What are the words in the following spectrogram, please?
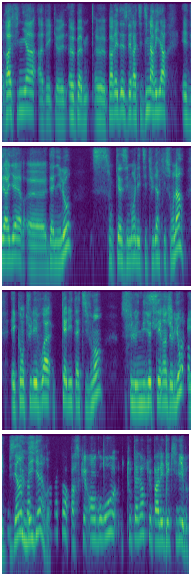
Rafinha avec Paredes, Verratti, Di Maria et derrière Danilo sont quasiment les titulaires qui sont là. Et quand tu les vois qualitativement, le milieu de terrain de Lyon est bien meilleur. D'accord, parce que en gros, tout à l'heure, tu parlais d'équilibre.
